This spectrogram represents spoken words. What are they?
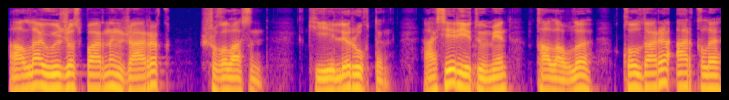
Алла өз жоспарының жарық шұғыласын киелі рухтың әсер етумен қалаулы құлдары арқылы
